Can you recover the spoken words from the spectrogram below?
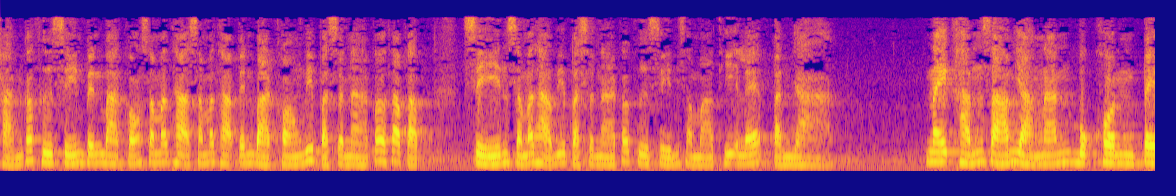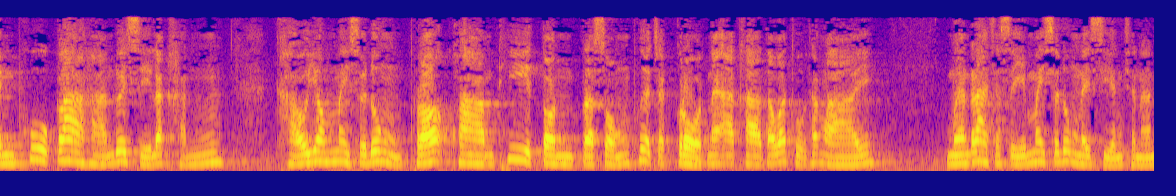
ขันก็คือศีลเป็นบาทของสมถะสมถะเป็นบาทของวิปัสสนาก็เท่ากับศีล สมถาวิปัสนาก็คือศีลสมาธิและปัญญา ในขันสามอย่างนั้นบุคคลเป็นผู้กล้าหาญด้วยศีลขันเขาย่อมไม่สะดุ้ง เพราะความที่ตนประสงค์เพื่อจะโกรธในอาคาตวัตถุทั้งหลาย เหมือนราชสีไม่สะดุ้งในเสียงฉะนั้น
